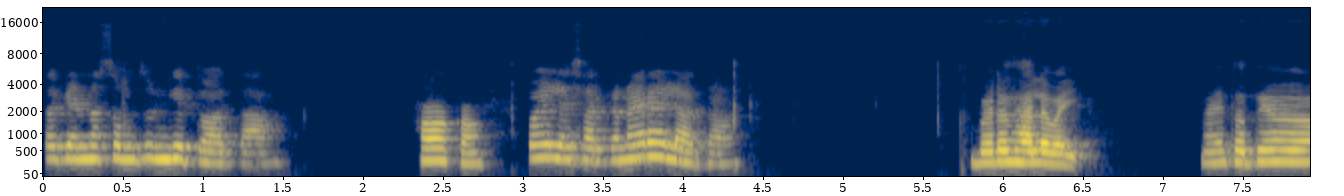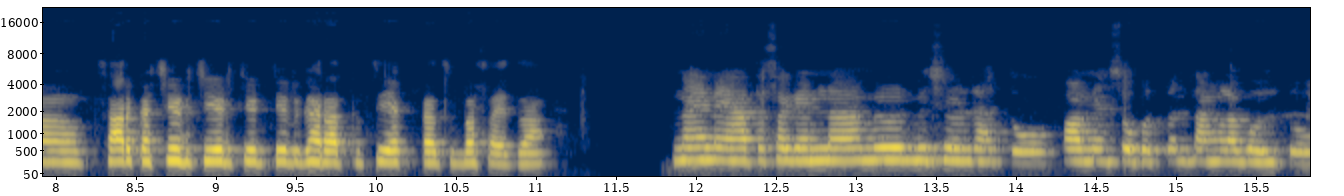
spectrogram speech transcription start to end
सगळ्यांना समजून घेतो आता. हा का? पहिल्यासारखं नाही राहिलं आता. बरं झालं बाई. नाही तर ते अं, सारखा चिडचिड चिडचिड घरातच एकटाच बसायचा. नाही नाही. आता सगळ्यांना मिळून मिसळून राहतो. पाहुण्यांसोबत पण चांगला बोलतो.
